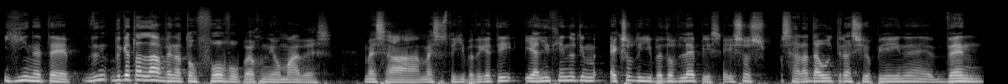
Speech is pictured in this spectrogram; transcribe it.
γίνεται. Δεν, δεν καταλάβαινα τον φόβο που έχουν οι ομάδες μέσα, μέσα στο γήπεδο. Γιατί η αλήθεια είναι ότι έξω από το γήπεδο βλέπεις ίσως 40 ούλτρας οι οποίοι είναι, δεν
